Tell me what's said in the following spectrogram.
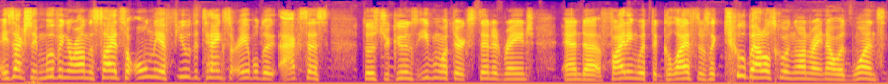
He's actually moving around the side, so only a few of the tanks are able to access those Dragoons, even with their extended range, and uh, fighting with the Goliath. There's like two battles going on right now at once,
